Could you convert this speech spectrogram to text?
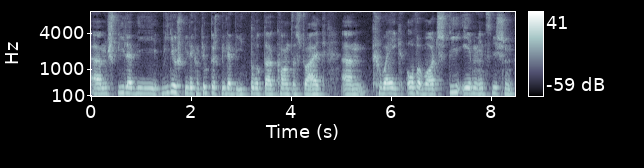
ähm, Spiele wie Videospiele, Computerspiele wie Dota, Counter-Strike, ähm, Quake, Overwatch, die eben inzwischen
